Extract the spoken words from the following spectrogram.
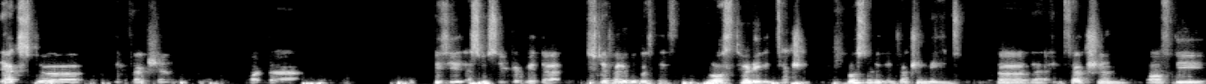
Next, uh, infection or the disease associated with the staphylococcus is prosthetic infection. Prosthetic infection means uh, the infection of the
